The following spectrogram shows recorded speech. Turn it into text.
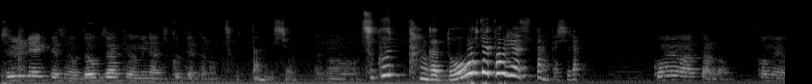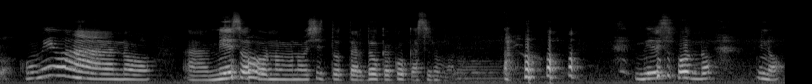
トゥルレイってその動物酒をみんな作ってたの？作ったんでしょ。あの作ったんがどうして取り寄せたんかしら？米はあったの？米は？米はあのあ瞑想法のものを知っとったらどうかこうかするもの。瞑想のいの？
